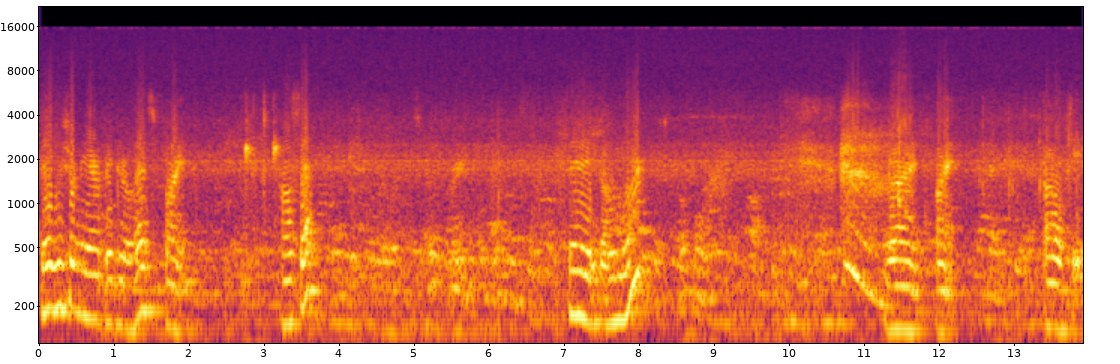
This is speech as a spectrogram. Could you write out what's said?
Say, you certainly are a big girl. That's fine. All set? There you go. More? Right, fine. Okay.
